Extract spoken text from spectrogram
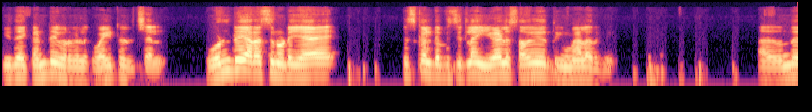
இதை கண்டு இவர்களுக்கு வயிற்றுச்சல். ஒன்றிய அரசினுடைய பிசிக்கல் டெபிசிட்லாம் ஏழு சதவீதத்துக்கு மேல இருக்கு. அது வந்து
